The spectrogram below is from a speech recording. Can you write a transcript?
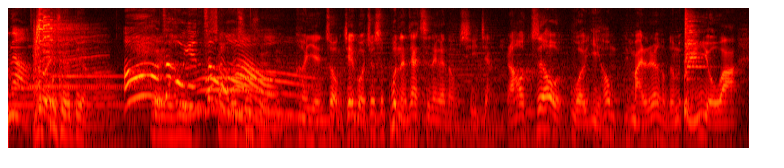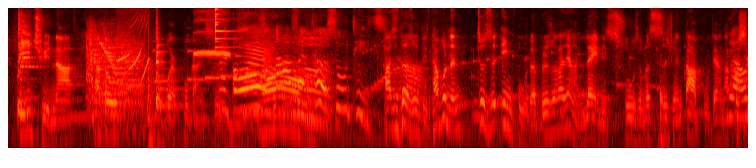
那样。出血点啊。哦，这好严重啊！很严重，结果就是不能再吃那个东西，这样。然后之后我以后买了任何什么鱼油啊、B 群啊，他都都不不敢吃。哦，那他是特殊体质。他是特殊体，他不能就是硬补的。比如说他这样很累，你输什么十全大补这样，他不行，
